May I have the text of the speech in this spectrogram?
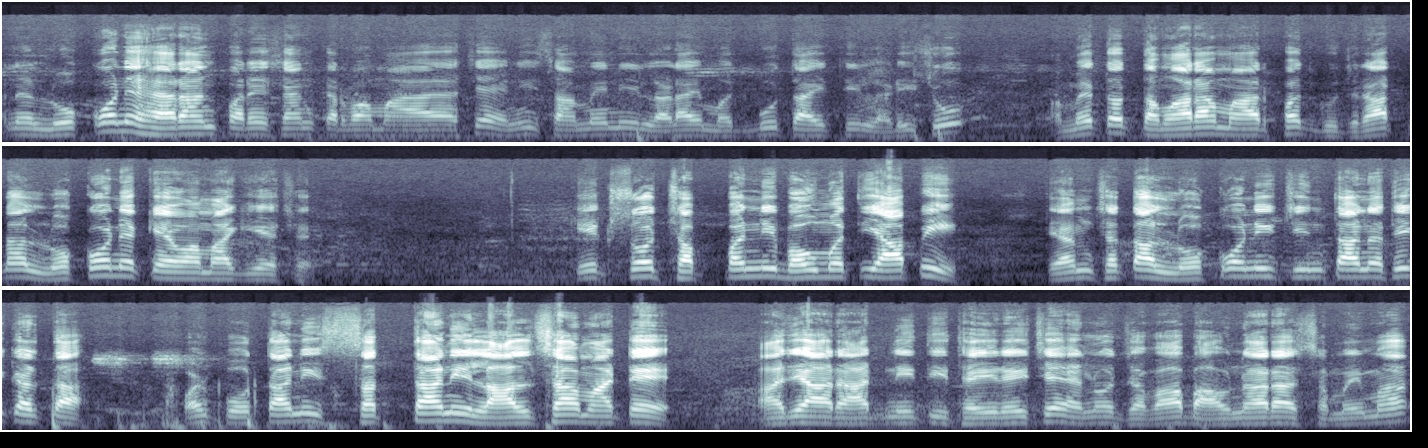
અને લોકોને હેરાન પરેશાન કરવામાં આવ્યા છે, એની સામેની લડાઈ મજબૂતાઈથી લડીશું. અમે તો તમારા મારફત ગુજરાતના લોકોને કહેવા માગીએ છીએ. એકસો છપ્પનની બહુમતી આપી. તેમ છતાં લોકોની ચિંતા નથી કરતા, પણ પોતાની સત્તાની લાલસા માટે આજે આ રાજનીતિ થઈ રહી છે. એનો જવાબ આવનારા સમયમાં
